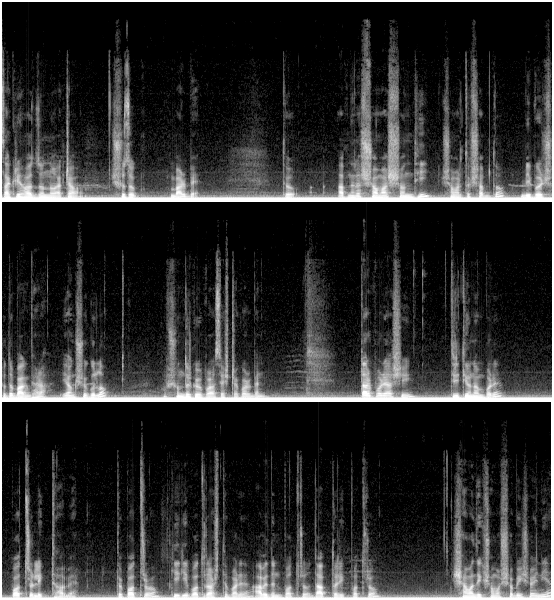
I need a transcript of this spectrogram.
চাকরি হওয়ার জন্য একটা সুযোগ বাড়বে। তো আপনারা সমাজ সন্ধি, সমার্থক শব্দ, বিপরীত শব্দ, বাগধারা, এই অংশগুলো খুব সুন্দর করে পড়ার চেষ্টা করবেন। তারপরে আসি তৃতীয় নম্বরে, পত্র লিখতে হবে। তো পত্র, কি কি পত্র আসতে পারে? আবেদনপত্র দাপ্তরিক পত্র সামাজিক সমস্যা বিষয় নিয়ে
